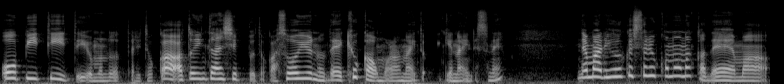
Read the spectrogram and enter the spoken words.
OPT っていうものだったりとかあとインターンシップとかそういうので許可をもらわないといけないんですね。でまあ留学してる子の中で、ま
